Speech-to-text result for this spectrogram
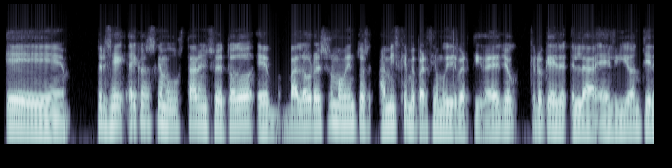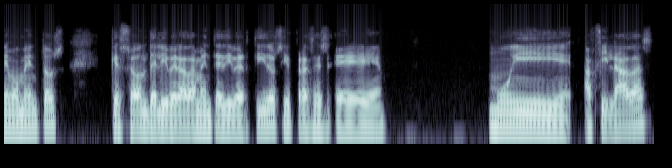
Eh, pero sí, hay cosas que me gustaron y sobre todo eh, valoro esos momentos. A mí es que me pareció muy divertida. ¿eh? Yo creo que el, el guion tiene momentos que son deliberadamente divertidos y frases eh, muy afiladas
